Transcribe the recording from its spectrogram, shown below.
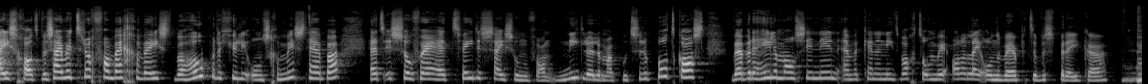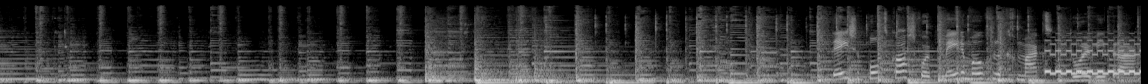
Hi schat, we zijn weer terug van weg geweest. We hopen dat jullie ons gemist hebben. Het is zover het tweede seizoen van Niet lullen maar poetsen de podcast. We hebben er helemaal zin in en we kunnen niet wachten om weer allerlei onderwerpen te bespreken. Deze podcast wordt mede mogelijk gemaakt door Vibra.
